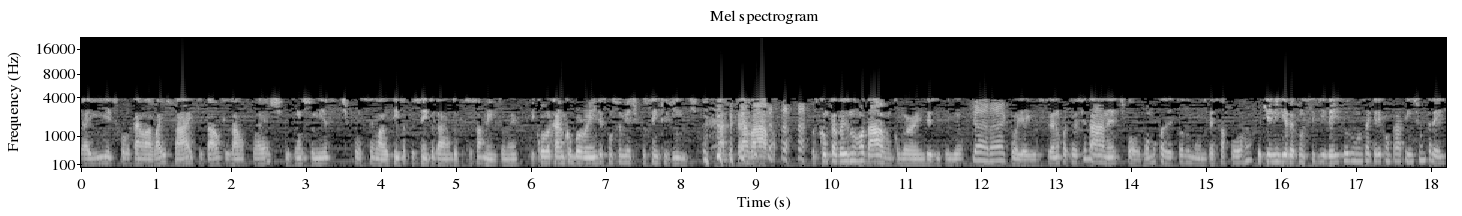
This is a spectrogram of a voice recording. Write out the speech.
aí eles colocaram lá vários sites e tal, que usavam Flash, e consumia, tipo, sei lá, 80% da, do processamento, né? E colocaram Combo Rangers, consumia, tipo, 120, sabe? Travava. Os computadores não rodavam Combo Rangers, entendeu? Caraca. Pô, e aí eles quiseram patrocinar, né? Tipo, vamos fazer todo mundo dessa porra, porque ninguém vai conseguir ver e todo mundo vai querer comprar Pentium 3.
